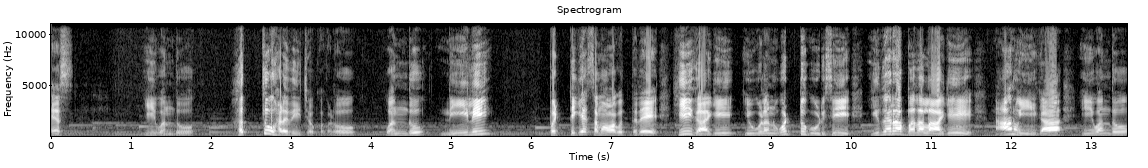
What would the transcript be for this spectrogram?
ಎಸ್ ಈ ಒಂದು ಹತ್ತು ಹಳದಿ ಚೌಕಗಳು ಒಂದು ನೀಲಿ ಪಟ್ಟಿಗೆ ಸಮವಾಗುತ್ತದೆ. ಹೀಗಾಗಿ ಇವುಗಳನ್ನು ಒಟ್ಟುಗೂಡಿಸಿ ಇದರ ಬದಲಾಗಿ ನಾನು ಈಗ ಈ ಒಂದು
